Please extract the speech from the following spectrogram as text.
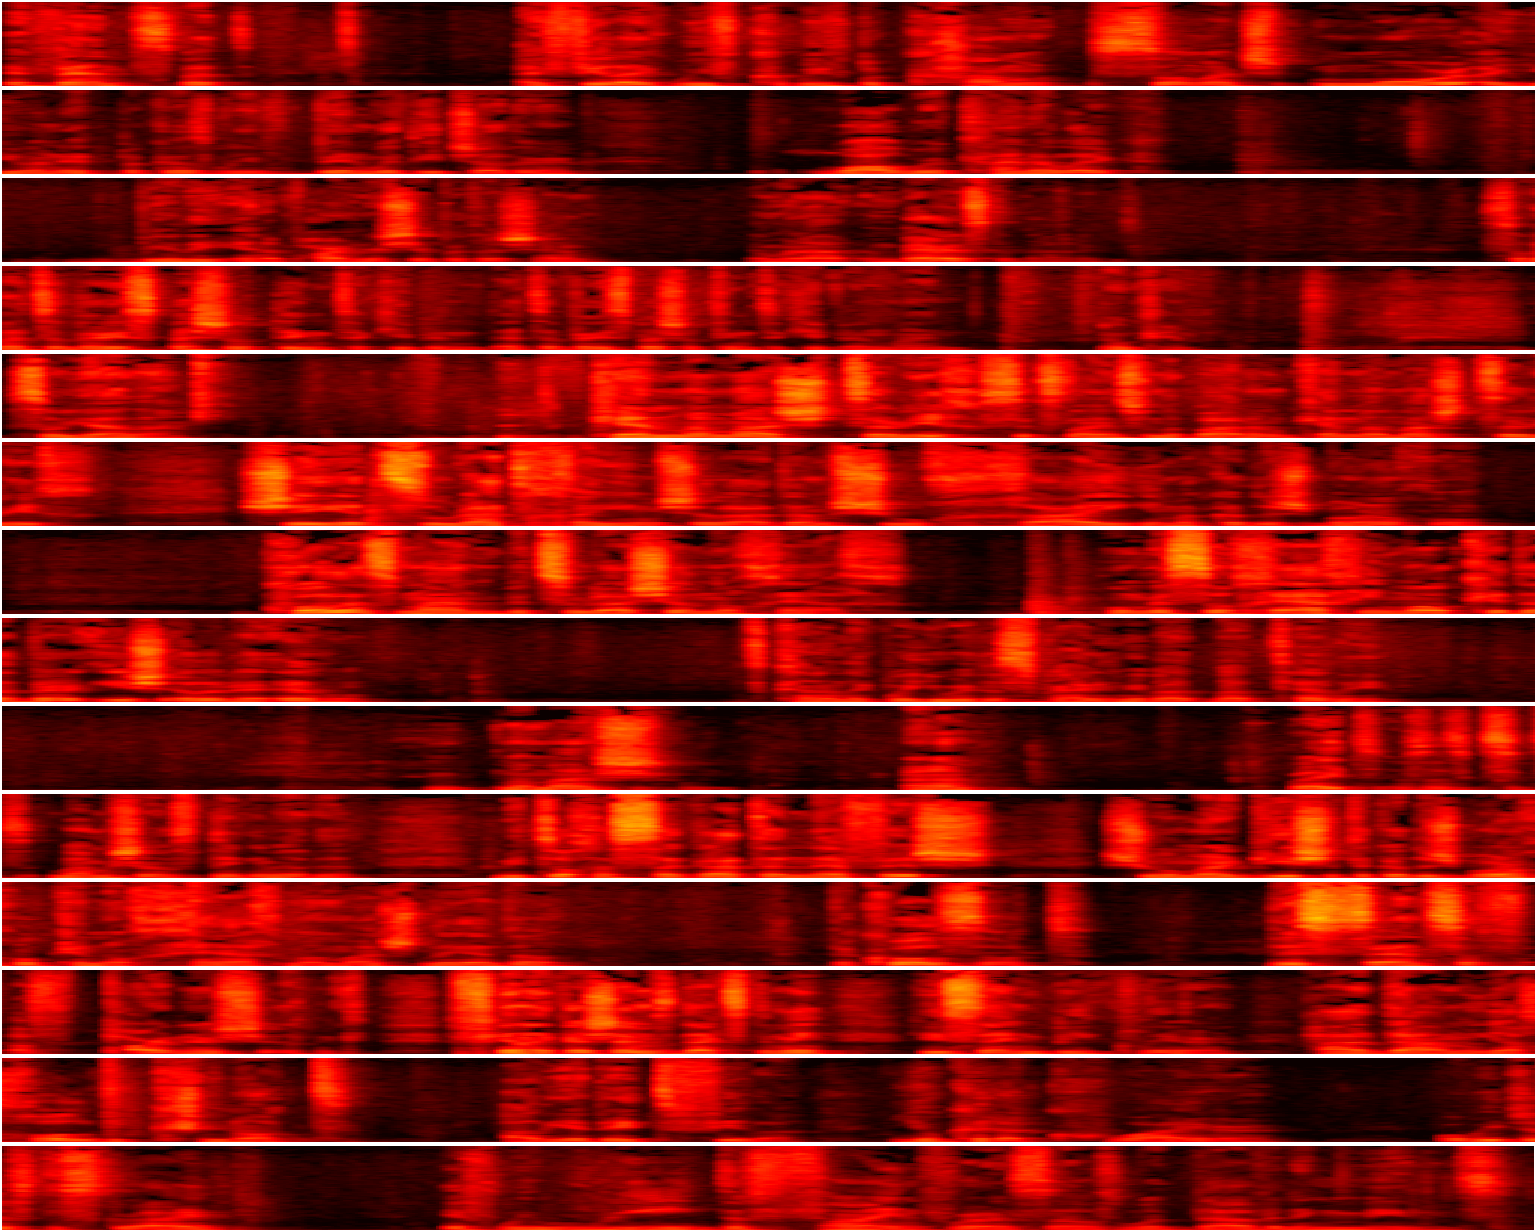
events, but I feel like we've we've become so much more a unit because we've been with each other while we're kind of like really in a partnership with Hashem, and we're not embarrassed about it. So that's a very special thing to keep in. That's a very special thing to keep in mind. Okay. So yalla. Ken mamash tzarich, six lines from the bottom, ken mamash tzarich שיהיה צורת חיים של האדם שהוא חי עם הקדוש ברוך הוא כל הזמן בצורה של נוכח. הוא משוחח עמו כדבר איש אל רעהו. It's kind of like what you were describing me about, about Telly. ממש. אה? Right? ממש, I was thinking about it. מתוך השגת הנפש שהוא מרגיש את הקדוש ברוך הוא כנוכח ממש לידו. וכל זאת, this sense of, of partnership, feeling like Hashem's next to me, he's saying, be clear. Ha'adam yachol liknot al yedei tefillah. You could acquire what we just described if we redefine for ourselves what davening means.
